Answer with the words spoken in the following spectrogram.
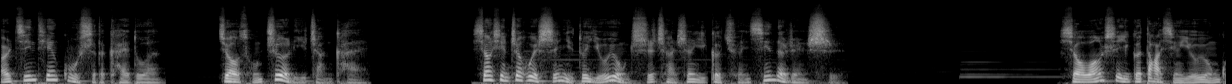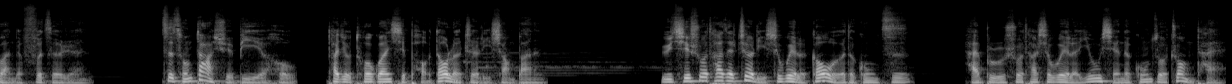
而今天故事的开端，就要从这里展开。相信这会使你对游泳池产生一个全新的认识。小王是一个大型游泳馆的负责人，自从大学毕业后，他就托关系跑到了这里上班。与其说他在这里是为了高额的工资，还不如说他是为了悠闲的工作状态。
